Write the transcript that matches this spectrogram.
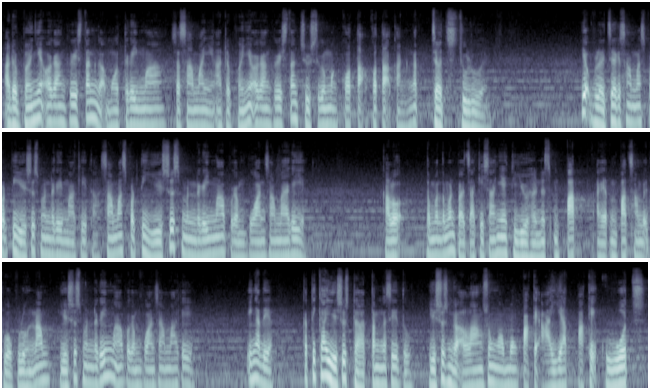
Ada banyak orang Kristen nggak mau terima sesamanya. Ada banyak orang Kristen justru mengkotak-kotakkan, ngejudge duluan. Yuk belajar sama seperti Yesus menerima kita. Sama seperti Yesus menerima perempuan Samaria. Kalau teman-teman baca kisahnya di Yohanes 4 ayat 4 sampai 26, Yesus menerima perempuan Samaria. Ingat ya, ketika Yesus datang ke situ, Yesus nggak langsung ngomong pakai ayat, pakai quotes,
